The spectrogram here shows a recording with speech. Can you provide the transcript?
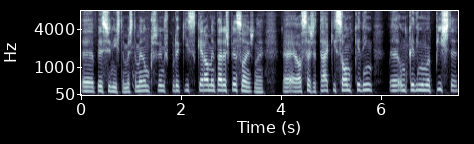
uh, pensionista, mas também não percebemos por aqui se quer aumentar as pensões, não é? Uh, ou seja, está aqui só um bocadinho, um bocadinho uma pista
